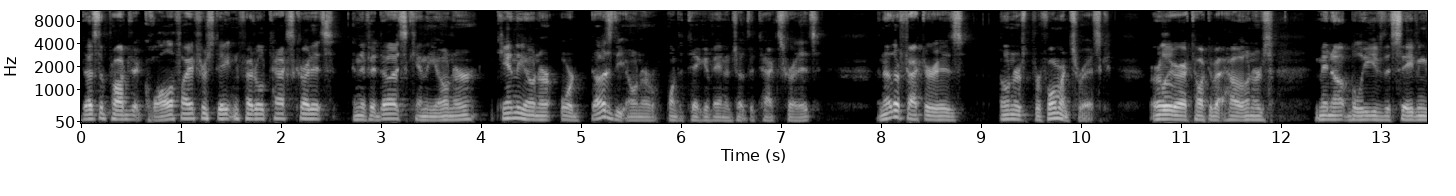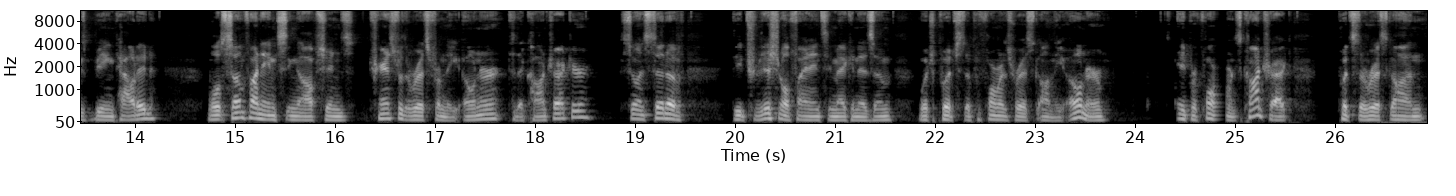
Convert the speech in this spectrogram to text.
Does the project qualify for state and federal tax credits? And if it does, can the owner, can the owner or does the owner want to take advantage of the tax credits? Another factor is owner's performance risk. Earlier, I talked about how owners may not believe the savings being touted. Well, some financing options transfer the risk from the owner to the contractor. So instead of the traditional financing mechanism, which puts the performance risk on the owner, a performance contract puts the risk on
